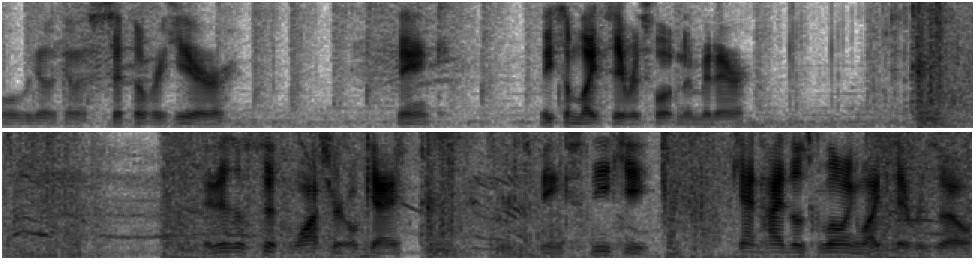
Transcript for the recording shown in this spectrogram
Oh, we got, got a Sith over here. I think. At least some lightsabers floating in midair. It is a Sith Watcher, okay. You're just being sneaky. Can't hide those glowing lightsabers, though.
